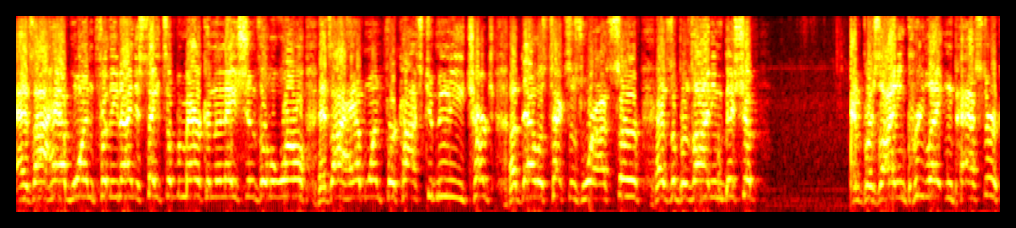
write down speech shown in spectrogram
As I have one for the United States of America and the nations of the world, as I have one for Cox Community Church of Dallas, Texas, where I serve as the presiding bishop and presiding prelate and pastor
